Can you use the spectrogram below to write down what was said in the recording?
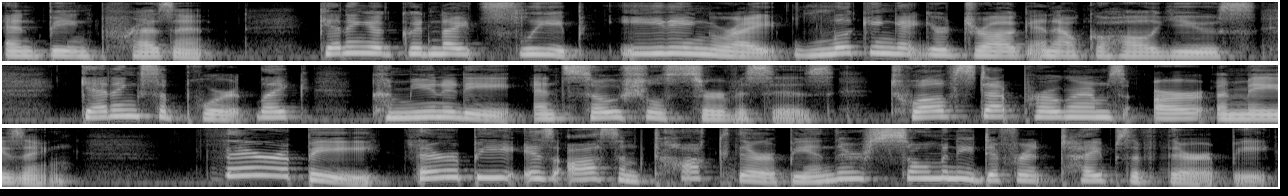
and being present. Getting a good night's sleep, eating right, looking at your drug and alcohol use, getting support like community and social services. 12 step programs are amazing. Therapy. Therapy is awesome. Talk therapy, and there's so many different types of therapy.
